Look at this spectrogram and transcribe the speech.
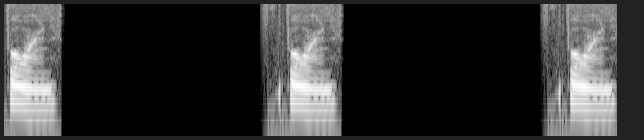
born. Born. Born.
